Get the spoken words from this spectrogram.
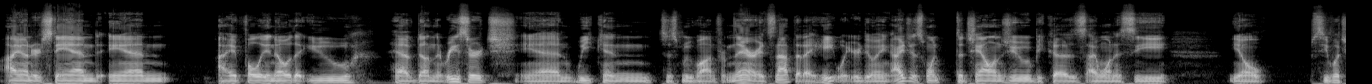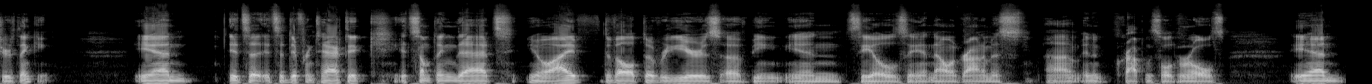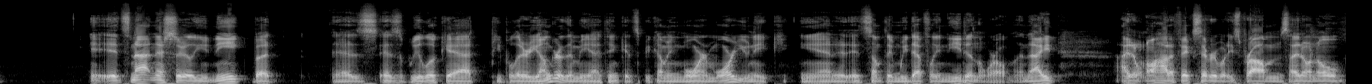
I understand and I fully know that you have done the research and we can just move on from there. It's not that I hate what you're doing. I just want to challenge you because I want to see, you know, see what you're thinking. And it's a it's a different tactic. It's something that, you know, I've developed over years of being in sales and now agronomist um, in crop consultant roles. And it's not necessarily unique, but as as we look at people that are younger than me, I think it's becoming more and more unique, and it, it's something we definitely need in the world. And I, I don't know how to fix everybody's problems. I don't know,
